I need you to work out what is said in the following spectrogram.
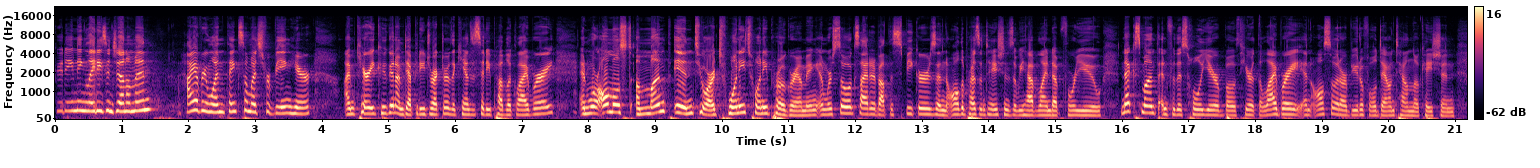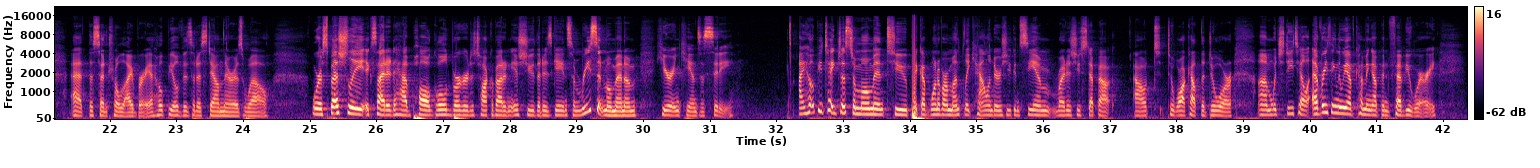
Good evening, ladies and gentlemen. Hi, everyone. Thanks so much for being here. I'm Carrie Coogan. I'm Deputy Director of the Kansas City Public Library, and we're almost a month into our 2020 programming, and we're so excited about the speakers and all the presentations that we have lined up for you next month and for this whole year, both here at the library and also at our beautiful downtown location at the Central Library. I hope you'll visit us down there as well. We're especially excited to have Paul Goldberger to talk about an issue that has gained some recent momentum here in Kansas City. I hope you take just a moment to pick up one of our monthly calendars. You can see them right as you step out, out to walk out the door, um, which detail everything that we have coming up in February.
